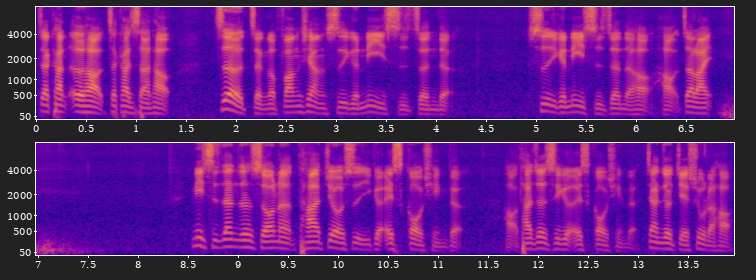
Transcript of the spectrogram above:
再看二号，再看三号，这整个方向是一个逆时针的。是一个逆时针的哈，好，再来，逆时针的时候呢，它就是一个 S 构型的，好。它就是一个 S 构型的，这样就结束了哈。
